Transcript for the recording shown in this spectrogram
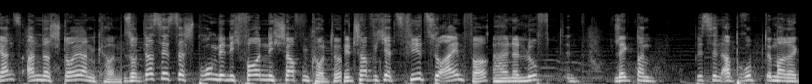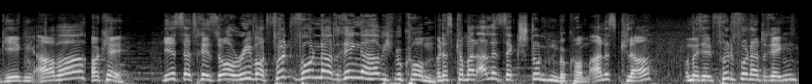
ganz anders steuern kann. So, das ist der Sprung, den ich vorhin nicht schaffen konnte. Den schaffe ich jetzt viel zu einfach. Äh, in der Luft äh, lenkt man ein bisschen abrupt immer dagegen. Aber, okay. Hier ist der Tresor Reward. 500 Ringe habe ich bekommen. Und das kann man alle sechs Stunden bekommen. Alles klar. Und mit den 500 Ringen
